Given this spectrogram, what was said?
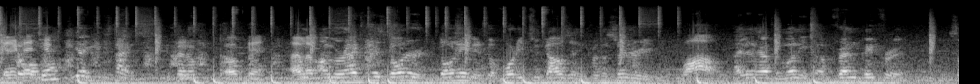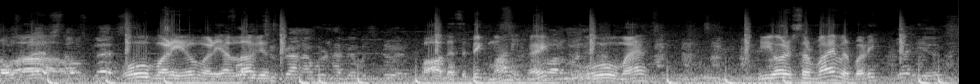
Can I So, touch him? um, Yeah, you can touch. Him. Okay. I Um, love. a miraculous donor donated the forty-two thousand for the surgery. Wow. I didn't have the money. A friend paid for it, so I was Wow. blessed. I was blessed. Oh, buddy. Oh, buddy. I love you. 42 grand, I wouldn't have been able to do it. Wow, that's a big money, right? lot of money. Oh, man. You're a survivor, buddy. Yeah, he is.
